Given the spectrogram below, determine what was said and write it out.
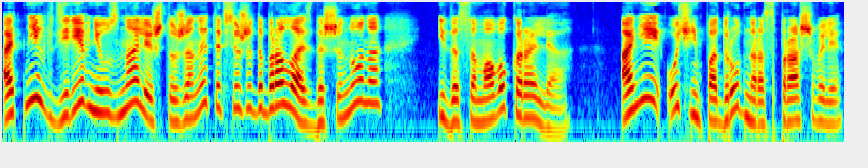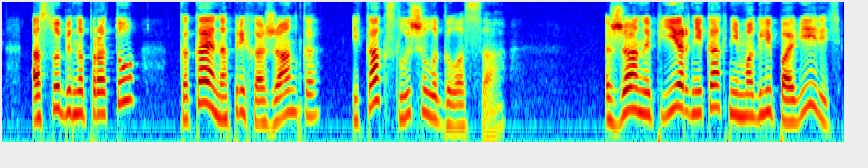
От них в деревне узнали, что Жанетта все же добралась до Шинона и до самого короля. Они очень подробно расспрашивали, особенно про то, какая она прихожанка и как слышала голоса. Жан и Пьер никак не могли поверить,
